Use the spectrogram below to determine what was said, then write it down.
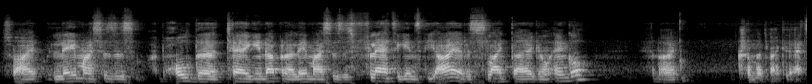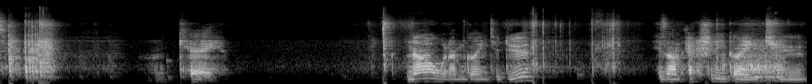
So I lay my scissors, I hold the tag end up and I lay my scissors flat against the eye at a slight diagonal angle and I trim it like that. Okay. Now what I'm going to do is I'm actually going to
